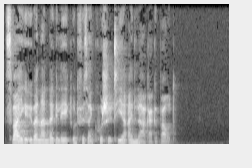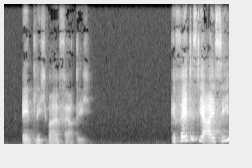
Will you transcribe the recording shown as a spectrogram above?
Zweige übereinander gelegt und für sein Kuscheltier ein Lager gebaut. Endlich war er fertig. Gefällt es dir, Icy?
